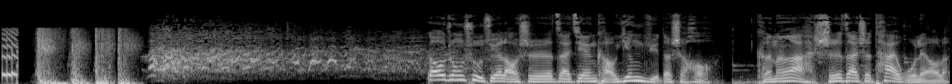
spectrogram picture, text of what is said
高中数学老师在监考英语的时候，可能啊实在是太无聊了，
